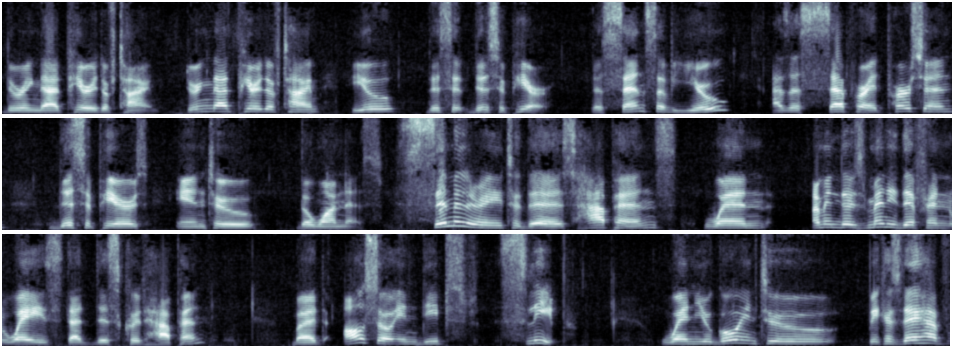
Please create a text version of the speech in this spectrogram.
during that period of time. During that period of time, you dis- disappear. The sense of you as a separate person disappears into the oneness. Similarly to this happens when I mean there's many different ways that this could happen, but also in deep sleep when you go into because they have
